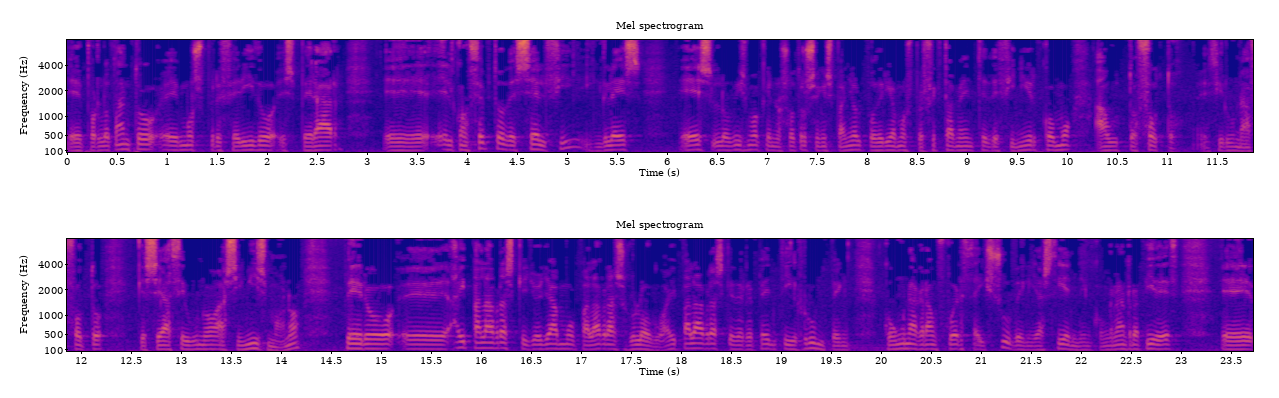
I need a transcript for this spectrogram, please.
Eh, por lo tanto, hemos preferido esperar. Eh, el concepto de selfie, inglés, es lo mismo que nosotros en español podríamos perfectamente definir como autofoto, es decir, una foto que se hace uno a sí mismo, ¿no? Pero eh, hay palabras que yo llamo palabras globo, hay palabras que de repente irrumpen con una gran fuerza y suben y ascienden con gran rapidez eh,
